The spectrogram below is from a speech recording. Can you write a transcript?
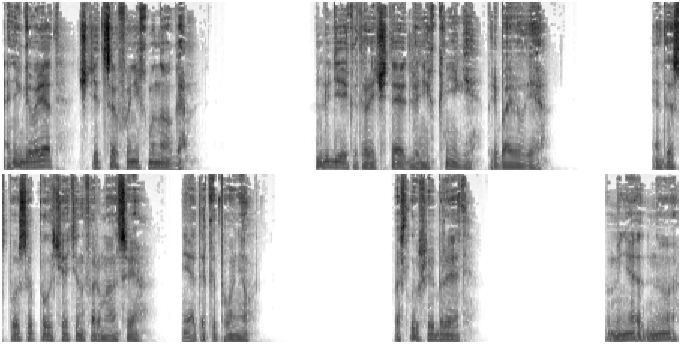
Они говорят, чтецов у них много. Людей, которые читают для них книги, прибавил я. Это способ получать информацию. Я так и понял. Послушай, Брэд, у меня одно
